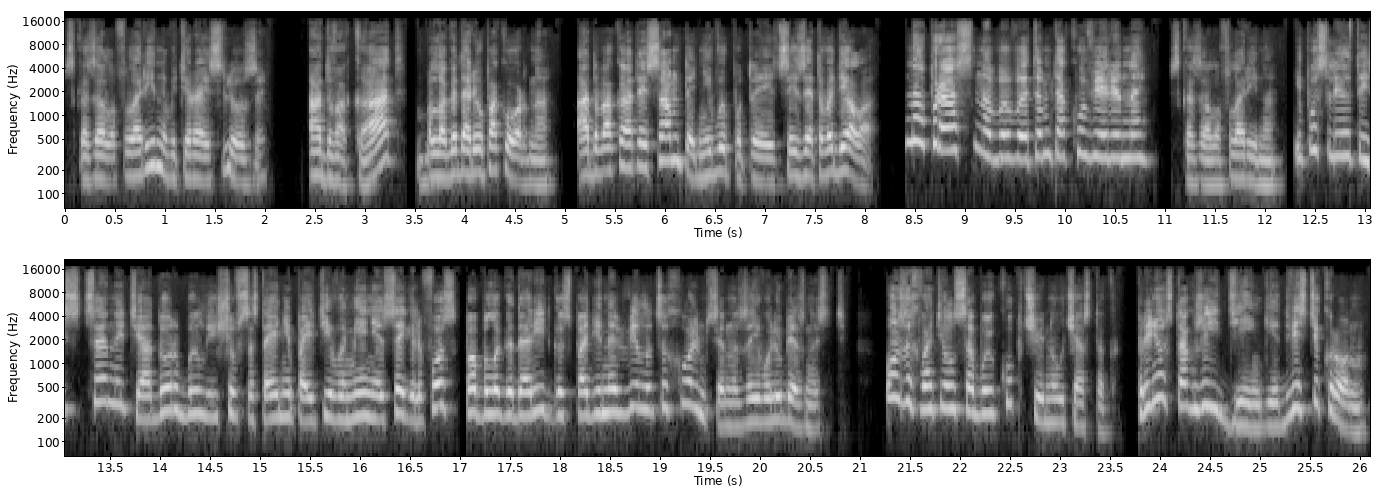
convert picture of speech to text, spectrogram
сказала Флорина, вытирая слезы. «Адвокат? Благодарю покорно. Адвокат и сам-то не выпутается из этого дела». «Напрасно вы в этом так уверены», — сказала Флорина. И после этой сцены Теодор был еще в состоянии пойти в имение Сегельфос поблагодарить господина Виллоца Хольмсена за его любезность. Он захватил с собой купчий на участок, принес также и деньги, 200 крон.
